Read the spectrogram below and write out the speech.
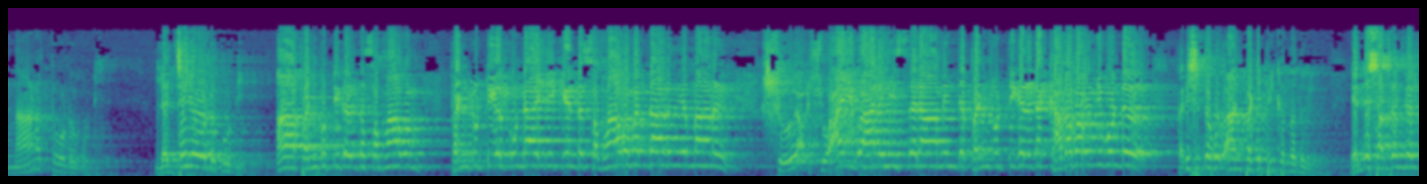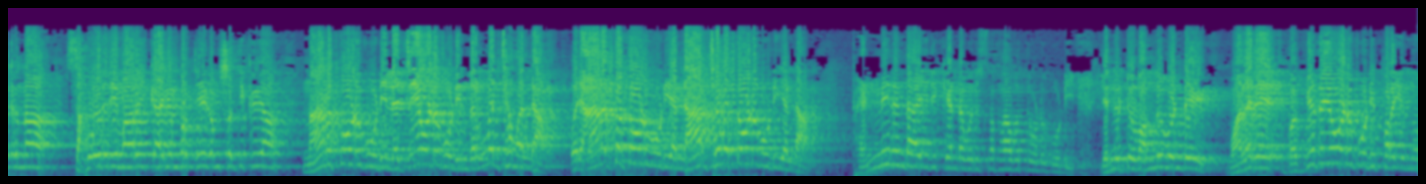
നാണത്തോടുകൂടി ലജ്ജയോടുകൂടി. ആ പെൺകുട്ടികളുടെ സ്വഭാവം പെൺകുട്ടികൾക്കുണ്ടായിരിക്കേണ്ട സ്വഭാവം എന്താണ് എന്നാണ് ഷുഐബ് അലഹിസ്സലാമിന്റെ പെൺകുട്ടികളുടെ കഥ പറഞ്ഞുകൊണ്ട് പരിശുദ്ധ ഖുർആൻ പഠിപ്പിക്കുന്നത്. എന്റെ ശബ്ദം കേൾക്കുന്ന സഹോദരിമാർ ഇക്കാര്യം പ്രത്യേകം ശ്രദ്ധിക്കുക. നാണത്തോടുകൂടി ലജ്ജയോടുകൂടി നിർലജ്ജമല്ല. ഒരാണത്തോടുകൂടിയല്ല ആർജവത്തോടുകൂടിയല്ല. പെണ്ണിനുണ്ടായിരിക്കേണ്ട ഒരു സ്വഭാവത്തോടുകൂടി. എന്നിട്ട് വന്നുകൊണ്ട് വളരെ ഭവ്യതയോടുകൂടി പറയുന്നു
